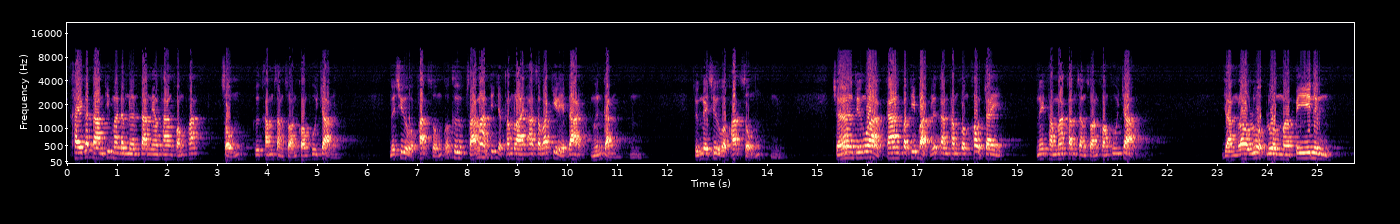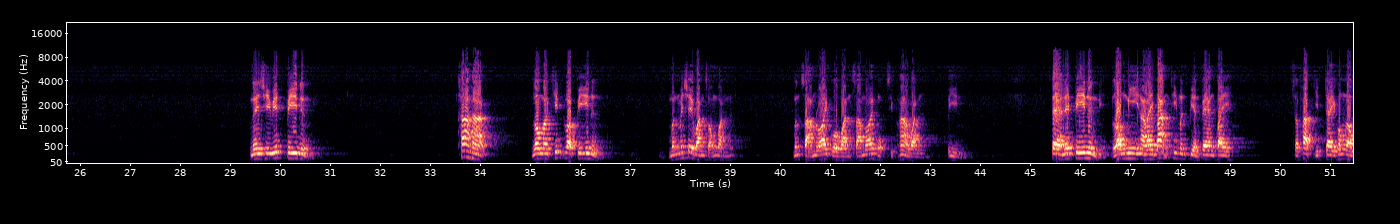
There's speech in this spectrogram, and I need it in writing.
ใครก็ตามที่มาดำเนินตามแนวทางของพระสงฆ์คือคำสั่งสอนของผู้เจ้าในชื่อว่าพระสงฆ์ก็คือสามารถที่จะทำลายอาสวะกิเลสได้เหมือนกัน ถึงได้ชื่อว่าพระสงฆ์ฉะนั้นถึงว่าการปฏิบัติหรือการทำความเข้าใจ ในธรรมะคำสั่งสอนของผู้เจ้า อย่างเรารวบรวมมาปีหนึ่ง ในชีวิตปีหนึ่ง ถ้าหากเรามาคิดว่าปีหนึ่ง มันไม่ใช่วันสองวัน มันสามร้อยกว่าวันสามร้อยหกสิบห้าวันปีนแต่ในปีหนึ่งนี่เรามีอะไรบ้างที่มันเปลี่ยนแปลงไป สภาพจิตใจของเรา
